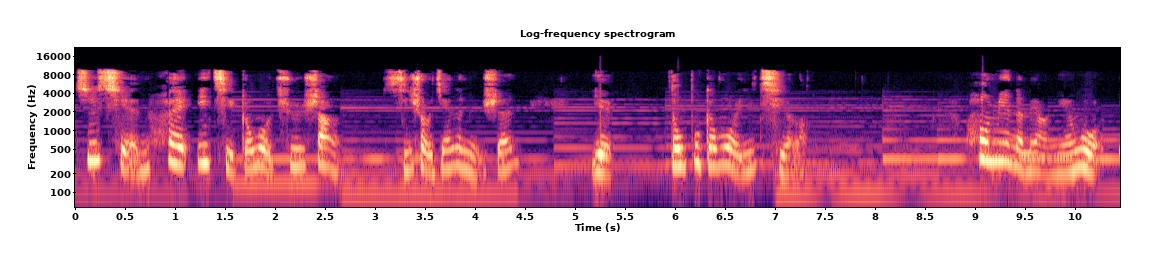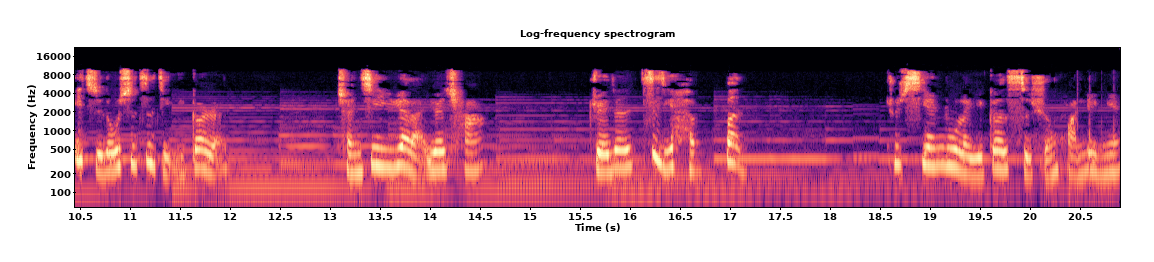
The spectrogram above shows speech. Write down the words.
之前会一起跟我去上洗手间的女生，也都不跟我一起了。后面的两年，我一直都是自己一个人，成绩越来越差，觉得自己很笨，就陷入了一个死循环里面。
